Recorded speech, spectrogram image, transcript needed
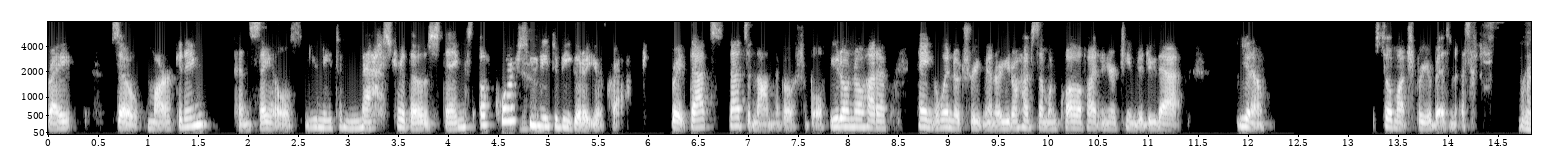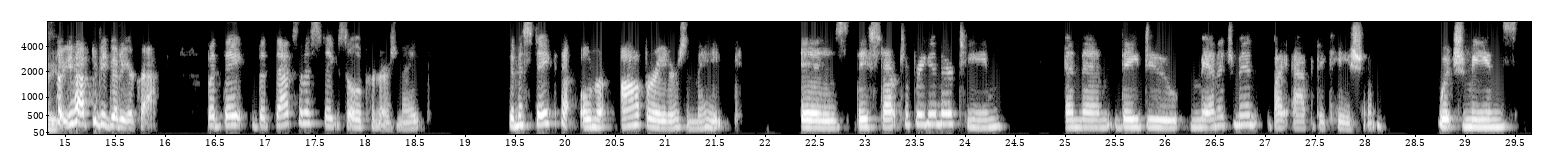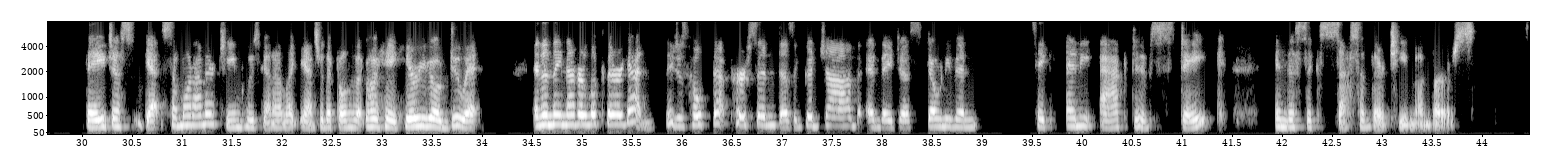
right? So, marketing and sales, you need to master those things. Of course, yeah. you need to be good at your craft, right? That's that's a non-negotiable. You don't know how to hang a window treatment, or you don't have someone qualified in your team to do that. You know, so much for your business. Right. so you have to be good at your craft. But they, but that's a mistake solopreneurs make. The mistake that owner operators make is they start to bring in their team and then they do management by abdication, which means they just get someone on their team who's going to like answer the phone like oh, okay here you go do it and then they never look there again they just hope that person does a good job and they just don't even take any active stake in the success of their team members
